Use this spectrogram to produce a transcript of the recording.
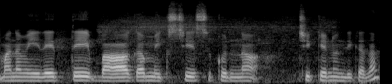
మనం ఏదైతే బాగా మిక్స్ చేసుకున్న చికెన్ ఉంది కదా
